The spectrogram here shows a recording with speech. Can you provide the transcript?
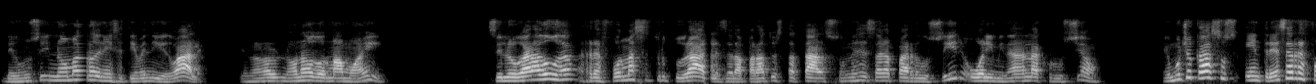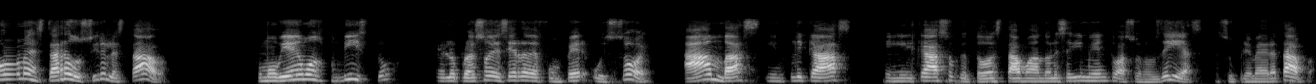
de un sinnúmero de iniciativas individuales. Y no, no nos dormamos ahí. Sin lugar a dudas, reformas estructurales del aparato estatal son necesarias para reducir o eliminar la corrupción. En muchos casos, entre esas reformas está reducir el Estado, como bien hemos visto en los procesos de cierre de Fumper o ISOE ambas implicadas en el caso que todos estamos dándole seguimiento hace unos días, en su primera etapa.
